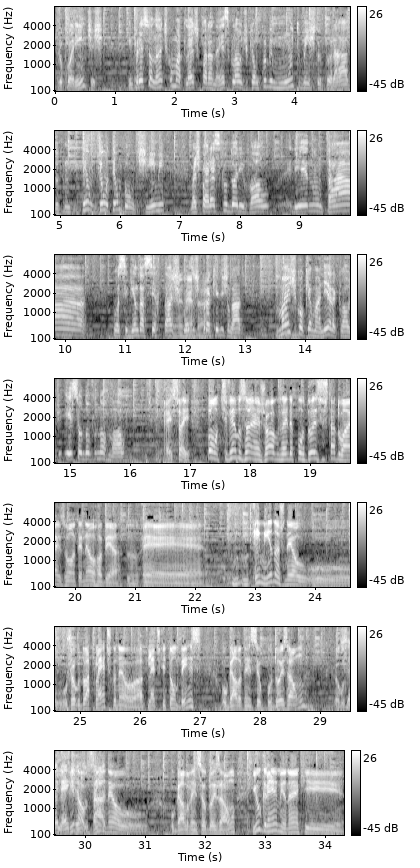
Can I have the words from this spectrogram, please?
pro Corinthians, impressionante como o Atlético Paranaense, Cláudio, que é um clube muito bem estruturado, tem, um- tem, tem um bom time, mas parece que o Dorival, ele não tá conseguindo acertar as É coisas para aqueles lados. Mas, de qualquer maneira, Cláudio, esse é o novo normal. É isso aí. Bom, tivemos eh, jogos ainda por dois estaduais ontem, né, Roberto? É, em- Minas, né, o, o, o jogo do Atlético, né, o Atlético e Tom Benz, o Galo venceu por 2 a 1 um, jogo Excelente finalzinho, resultado. né, o, o Galo venceu 2 a 1 um, e o Grêmio, né, que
